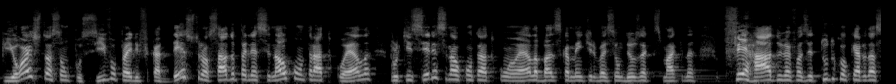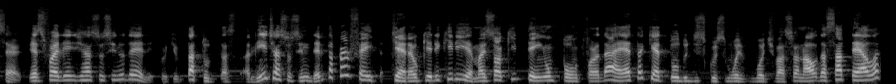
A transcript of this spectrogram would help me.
pior situação possível para ele ficar destroçado para ele assinar o contrato com ela, porque se ele assinar o contrato com ela, basicamente ele vai ser um deus ex-máquina ferrado e vai fazer tudo que eu quero dar certo. Essa foi a linha de raciocínio dele, porque tá tudo, tá, a linha de raciocínio dele tá perfeita, que era o que ele queria, mas só que tem um ponto fora da reta, que é todo o discurso motivacional da Satela,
